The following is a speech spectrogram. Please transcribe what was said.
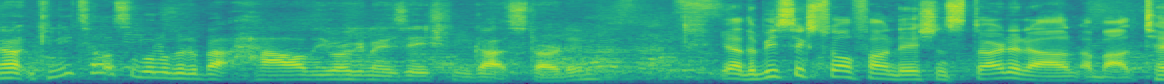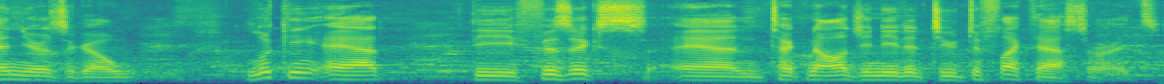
Now, can you tell us a little bit about how the organization got started? Yeah, the B612 Foundation started out about 10 years ago looking at the physics and technology needed to deflect asteroids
